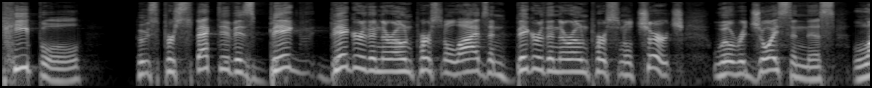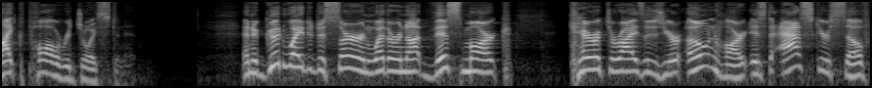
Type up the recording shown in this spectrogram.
people whose perspective is big bigger than their own personal lives and bigger than their own personal church will rejoice in this like Paul rejoiced in it. And a good way to discern whether or not this mark characterizes your own heart is to ask yourself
